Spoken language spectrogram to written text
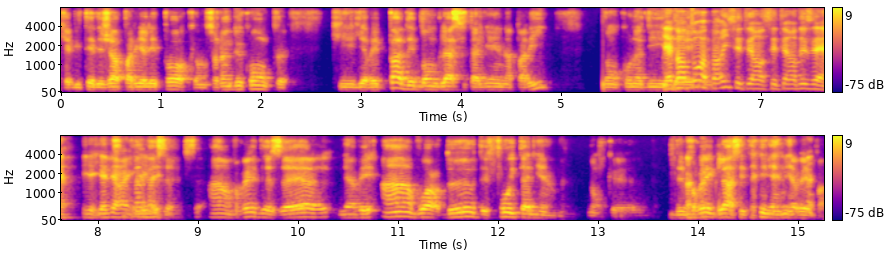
qui habitait déjà à Paris à l'époque, on s'est rendu compte qu'il n'y avait pas de bonnes glaces italiennes à Paris. Donc, on a dit. Il y a 20 les- ans, à Paris, c'était un, c'était un désert. Il y avait, rien- il y un, avait- un vrai désert. Il y avait un, voire deux, des faux italiens. Donc, euh, des vraies glaces italiennes, il n'y avait pas.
